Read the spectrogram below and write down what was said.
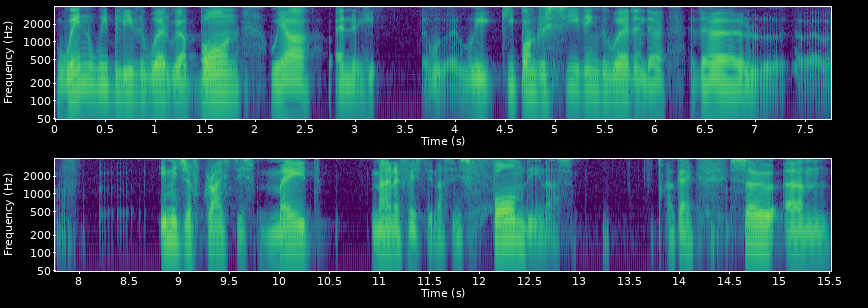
when we believe the word, we are born, we are, and he, we keep on receiving the word, and the, the image of Christ is made manifest in us, is formed in us. Okay, so. Um,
